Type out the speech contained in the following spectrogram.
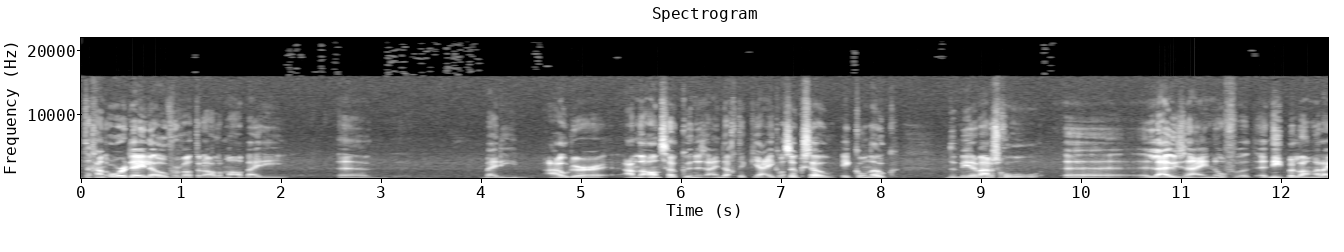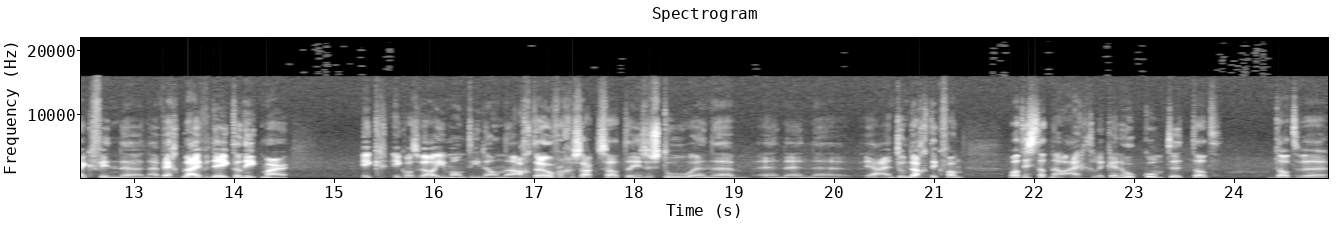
te gaan oordelen over wat er allemaal bij die, uh, bij die ouder aan de hand zou kunnen zijn, dacht ik, ja, ik was ook zo. Ik kon ook de middelbare school lui zijn of het niet belangrijk vinden. Nou, wegblijven deed ik dan niet, maar ik, ik was wel iemand die dan uh, achterover gezakt zat in zijn stoel. En, uh, en, en, ja, en toen dacht ik van, wat is dat nou eigenlijk? En hoe komt het dat, dat we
